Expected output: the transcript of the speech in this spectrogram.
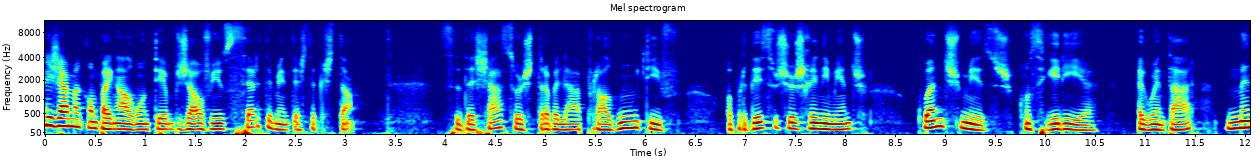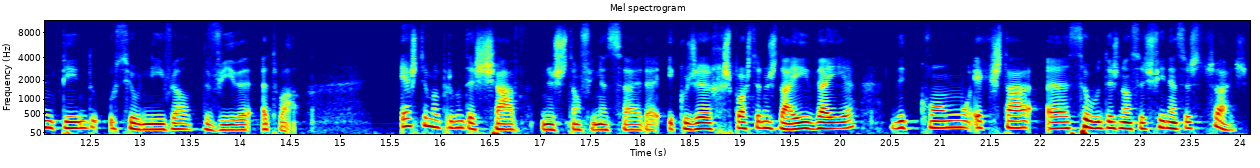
Quem já me acompanha há algum tempo já ouviu certamente esta questão. Se deixasse hoje trabalhar por algum motivo ou perdesse os seus rendimentos, quantos meses conseguiria aguentar mantendo o seu nível de vida atual? Esta é uma pergunta-chave na gestão financeira e cuja resposta nos dá a ideia de como é que está a saúde das nossas finanças pessoais.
